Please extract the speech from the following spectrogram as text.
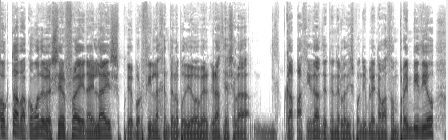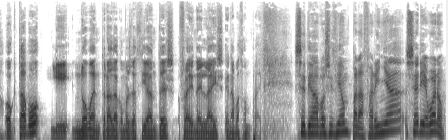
Octava, como debe ser, Friday Night Lights, que por fin la gente la ha podido ver gracias a la capacidad de tenerla disponible en Amazon Prime Video. Octavo y nueva entrada, como os decía antes, Friday Night Lights en Amazon Prime. Séptima posición para Fariña, serie. Bueno,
